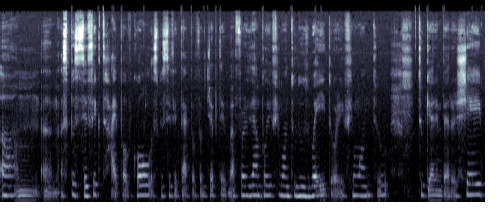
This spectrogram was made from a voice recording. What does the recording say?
um, um, a specific type of goal, a specific type of objective. But for example, if you want to lose weight or if you want to to get in better shape,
